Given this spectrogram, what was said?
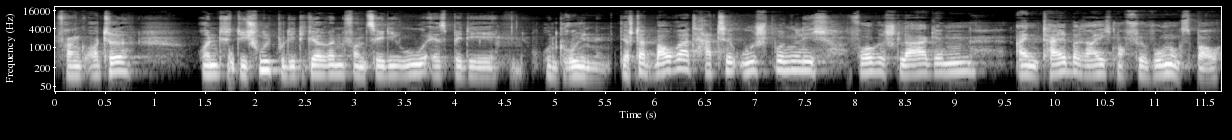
Frank Otte und die Schulpolitikerin von CDU, SPD und Grünen. Der Stadtbaurat hatte ursprünglich vorgeschlagen, einen Teilbereich noch für Wohnungsbau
